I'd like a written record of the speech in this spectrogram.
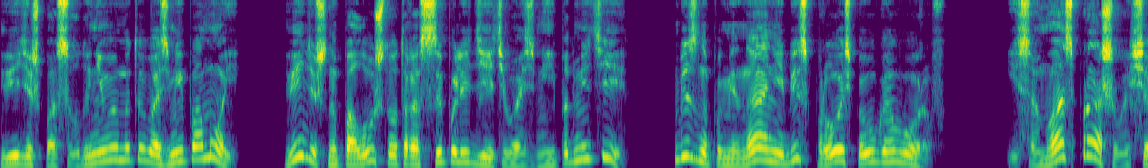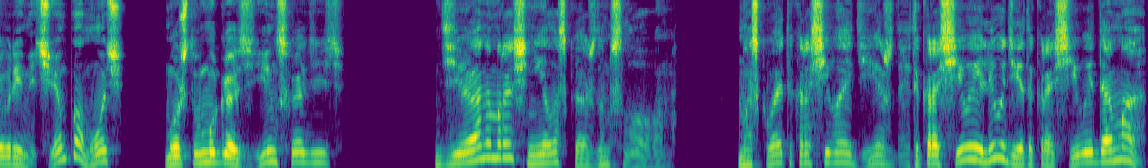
Видишь, посуду не вымыта, возьми помой. Видишь, на полу что-то рассыпали дети, возьми и подмети. Без напоминаний, без просьб и уговоров. И сама спрашивай все время, чем помочь. Может, в магазин сходить?» Диана мрачнела с каждым словом. Москва — это красивая одежда, это красивые люди, это красивые дома.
